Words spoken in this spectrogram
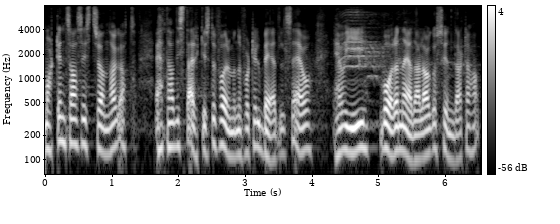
Martin sa sist søndag at en av de sterkeste formene for tilbedelse er å, er å gi våre nederlag og synder til han.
